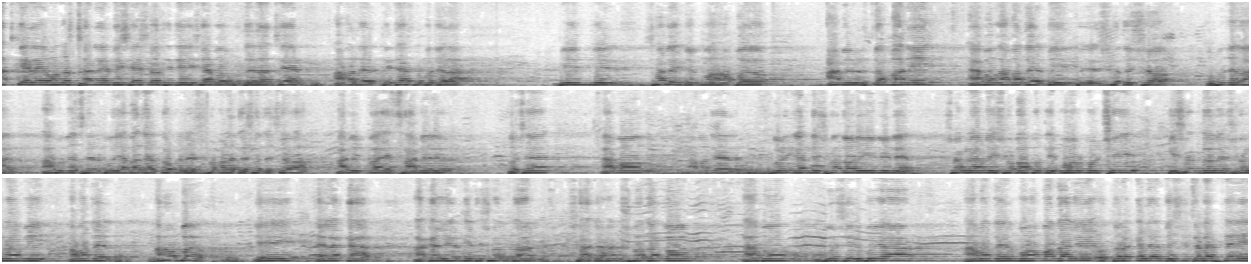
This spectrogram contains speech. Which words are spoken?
আজকের এই অনুষ্ঠানে বিশেষ অতিথি হিসাবে উপস্থিত আছেন আমাদের তিতাস উপজেলা বিএনপির সাবেক যুগ্ম আহ্বায়ক আমিরুল ইসলাম মানিক এবং আমাদের বিএনপির সদস্য উপজেলার আবু নাসের ভুইয়া বাজার কমিটির সম্মানিত সদস্য হাবিব ভাই সামির হোসেন এবং আমাদের করিকান্দি সদর ইউনিয়নের সংগ্রামী সভাপতি মোর মুন্সি, কৃষক দলের সংগ্রামী আমাদের আহ্বায়ক এই এলাকার আকালিয়ার কৃতি সন্তান শাহজাহান সদাগর এবং বশির ভুয়া আমাদের মোহাম্মদ আলী উত্তরাকালের বিশিষ্ট ব্যবসায়ী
